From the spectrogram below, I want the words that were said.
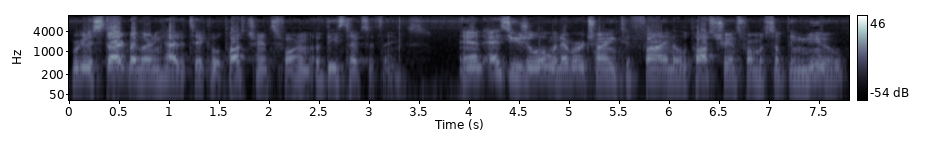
We're going to start by learning how to take a Laplace transform of these types of things. And as usual, whenever we're trying to find a Laplace transform of something new,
